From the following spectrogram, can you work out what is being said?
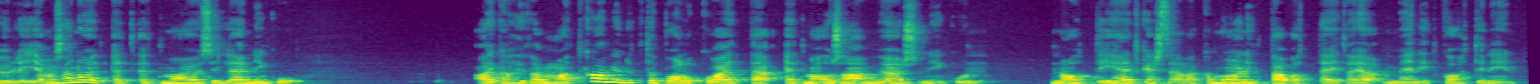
yli. Ja mä sanoin, että et, et mä oon jo silleen niin kuin aika hyvän matkaan mennyt tätä polkua, että et mä osaan myös niin kuin nauttia hetkestä ja vaikka mulla on niitä tavoitteita ja menen niitä kohti, niin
